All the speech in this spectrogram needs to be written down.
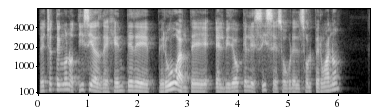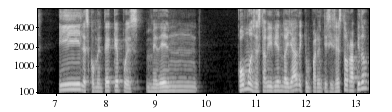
De hecho, tengo noticias de gente de Perú ante el video que les hice sobre el sol peruano y les comenté que pues me den cómo se está viviendo allá, de que un paréntesis esto rápido,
